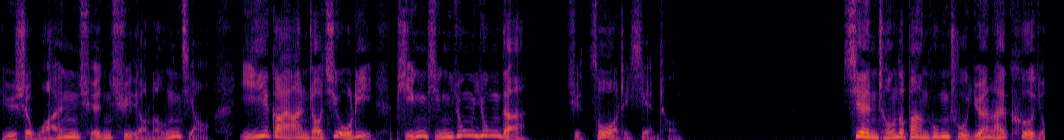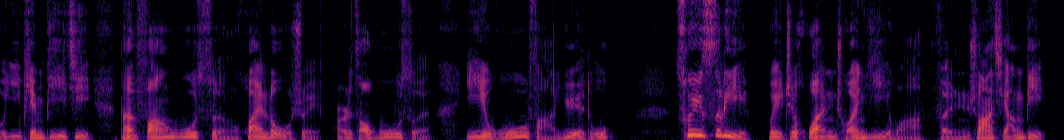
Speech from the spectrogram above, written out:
于是完全去掉棱角，一概按照旧例，平平庸庸的去做这县城。县城的办公处原来刻有一篇笔记，但房屋损坏漏水而遭污损，已无法阅读。崔思利为之换船易瓦，粉刷墙壁，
